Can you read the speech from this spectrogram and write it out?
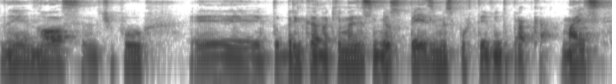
né, nossa, tipo, é, tô brincando aqui, mas assim, meus pêsames por ter vindo para cá. Mas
